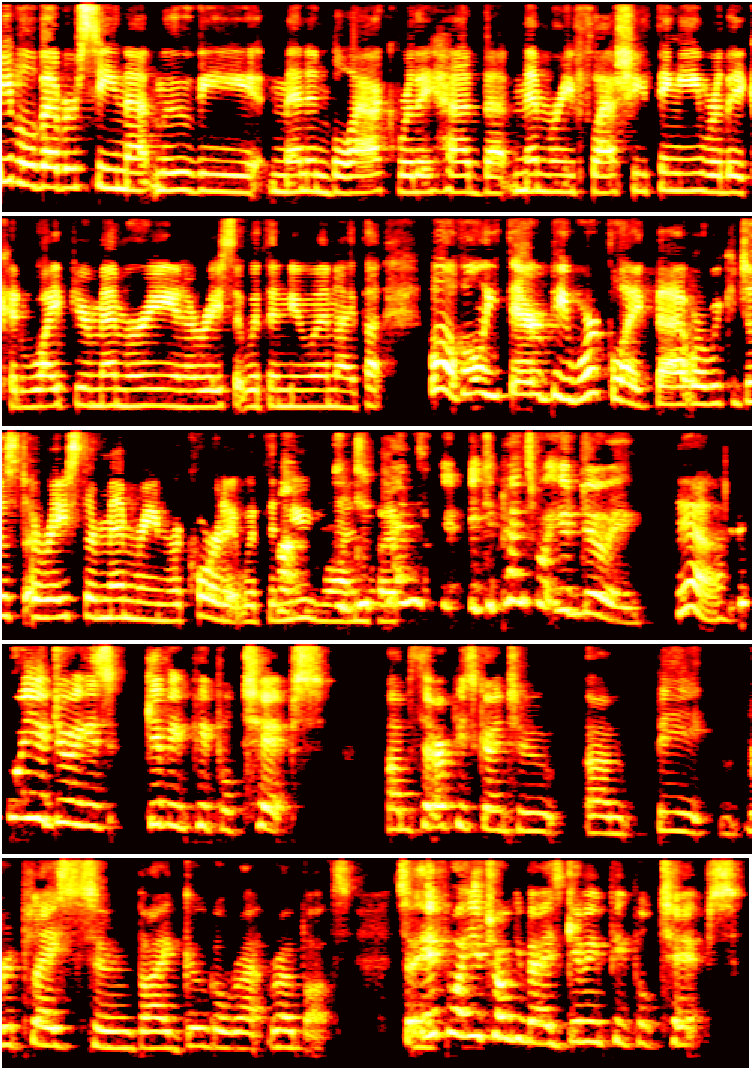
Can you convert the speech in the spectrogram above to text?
people have ever seen that movie Men in Black where they had that memory flashy thingy where they could wipe your memory and erase it with a new one. I thought, well, if only therapy worked like that, where we could just erase their memory and record it with the new one. It depends, but... it depends what you're doing. Yeah. What you're doing is giving people tips. Um, therapy is going to um, be replaced soon by Google robots. So if what you're talking about is giving people tips,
